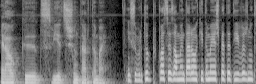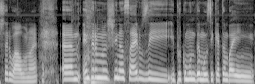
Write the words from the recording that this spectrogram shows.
era algo que se devia de juntar também. E sobretudo porque vocês aumentaram aqui também as expectativas no terceiro álbum, não é? Um, em termos financeiros e, e porque o mundo da música é também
